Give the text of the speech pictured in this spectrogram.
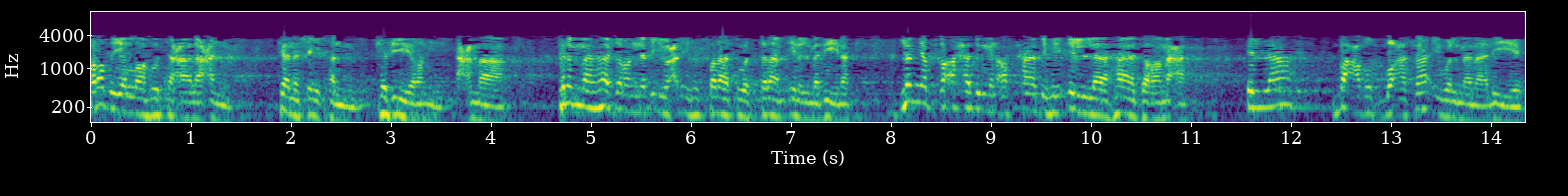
رضي الله تعالى عنه. كان شيخا كبيرا أعمى. فلما هاجر النبي عليه الصلاة والسلام إلى المدينة لم يبق أحد من أصحابه إلا هاجر معه إلا بعض الضعفاء والمماليك.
